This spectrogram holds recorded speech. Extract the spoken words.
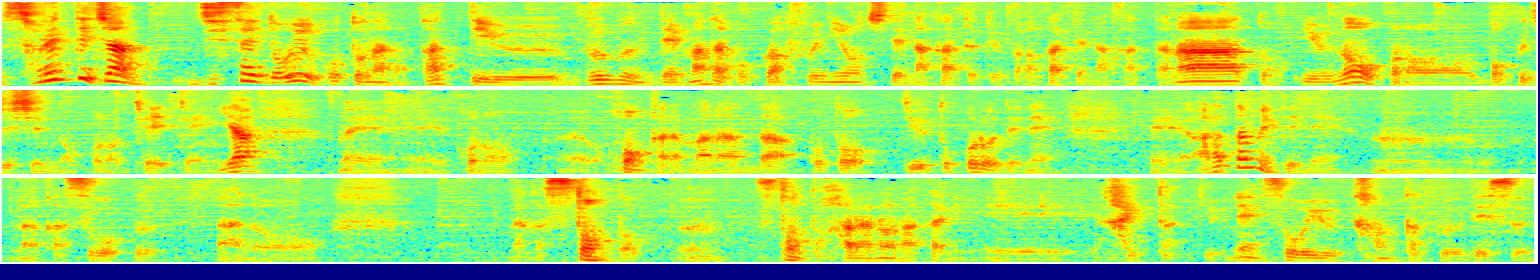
それってじゃあ実際どういうことなのかっていう部分でまだ僕は腑に落ちてなかったというか分かってなかったなというのをこの僕自身のこの経験や、えー、この本から学んだことっていうところでね、えー、改めてねうんなんかすごくあのなんかストンと、うん、ストンと腹の中に、えー、入ったっていうねそういう感覚です。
